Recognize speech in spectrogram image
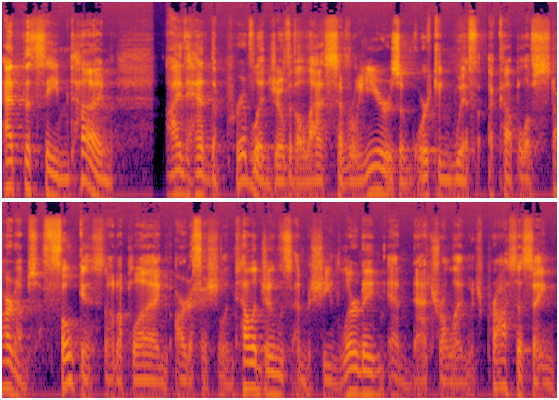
At the same time, I've had the privilege over the last several years of working with a couple of startups focused on applying artificial intelligence and machine learning and natural language processing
